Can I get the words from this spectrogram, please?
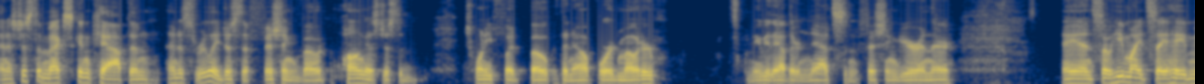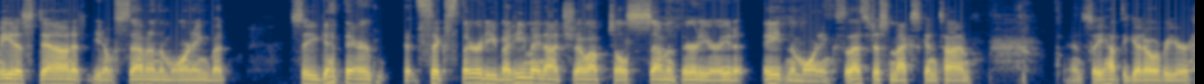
and it's just a Mexican captain, and it's really just a fishing boat. Panga is just a twenty foot boat with an outboard motor. Maybe they have their nets and fishing gear in there. And so he might say, "Hey, meet us down at you know seven in the morning," but so you get there at six thirty, but he may not show up till seven thirty or eight at eight in the morning. So that's just Mexican time. And so you have to get over your.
